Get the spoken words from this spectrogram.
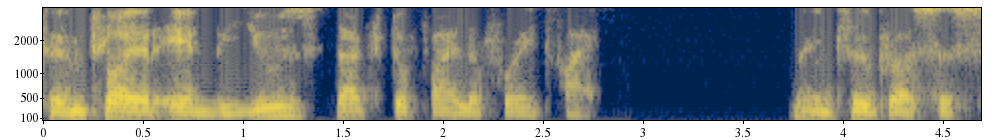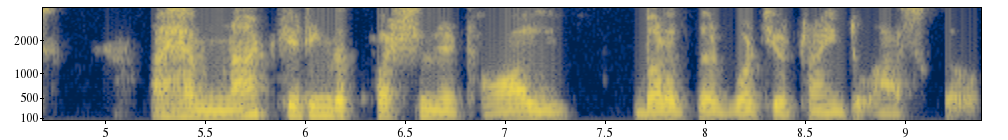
to employer A, and we use that to file a 485. The interview process. I am not getting the question at all, Bharat, that what you're trying to ask though.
